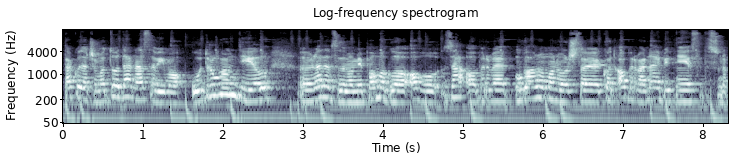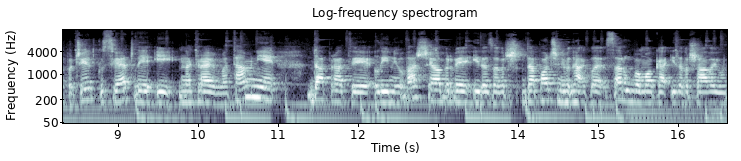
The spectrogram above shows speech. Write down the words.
Tako da ćemo to da nastavimo u drugom dijelu. E, nadam se da vam je pomoglo ovo za obrve. Uglavnom ono što je kod obrva najbitnije jeste da su na početku svjetlije i na krajevima tamnije, da prate liniju vaše obrve i da, da počinju dakle sa rubom oka i završavaju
